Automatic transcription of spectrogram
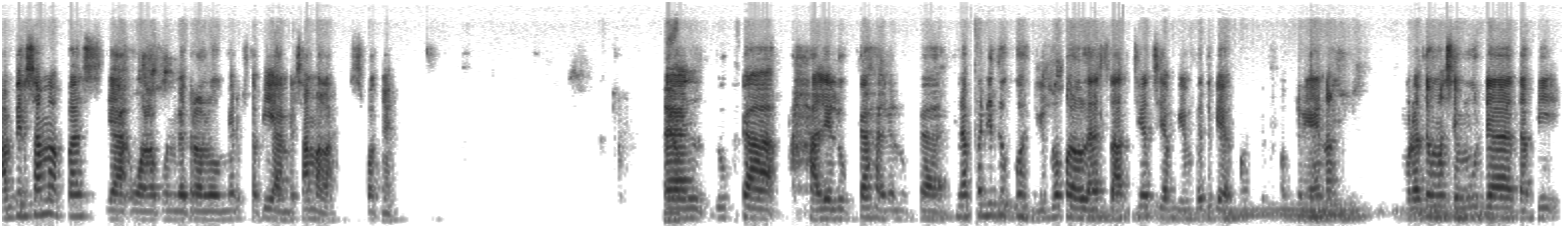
Hampir sama pas. Ya walaupun gak terlalu mirip tapi ya hampir sama lah spotnya. Dan Luka, Haleluka, Haleluka. Kenapa dia tuh, wah gue kalau lihat statnya siap gameplay tuh kayak, oh, enak. Umurnya tuh masih muda, tapi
